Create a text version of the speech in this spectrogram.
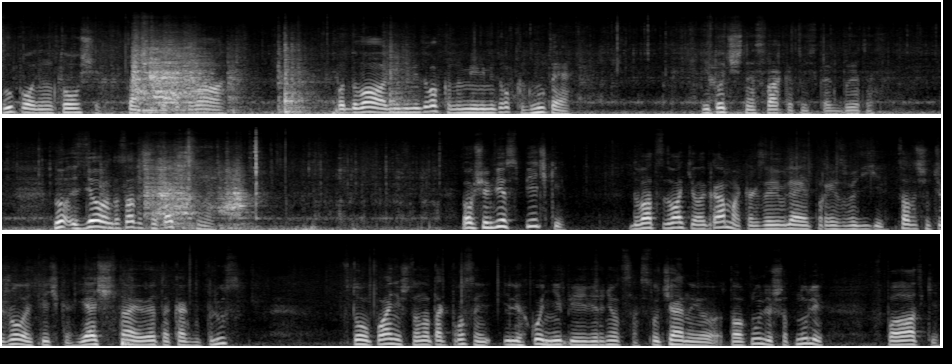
выполнена толще. Поддувало. Поддувало миллиметровка, но миллиметровка гнутая. И точечная сварка, то есть как бы это. Ну, сделано достаточно качественно. В общем, вес печки 22 килограмма, как заявляет производитель. Достаточно тяжелая печка. Я считаю это как бы плюс. В том плане, что она так просто и легко не перевернется. Случайно ее толкнули, шатнули в палатке,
